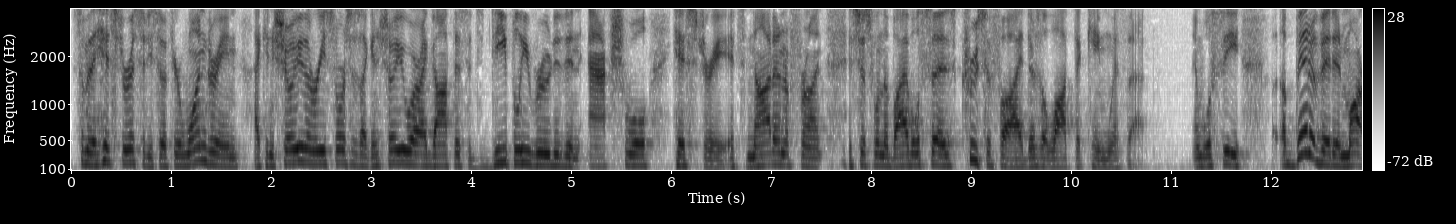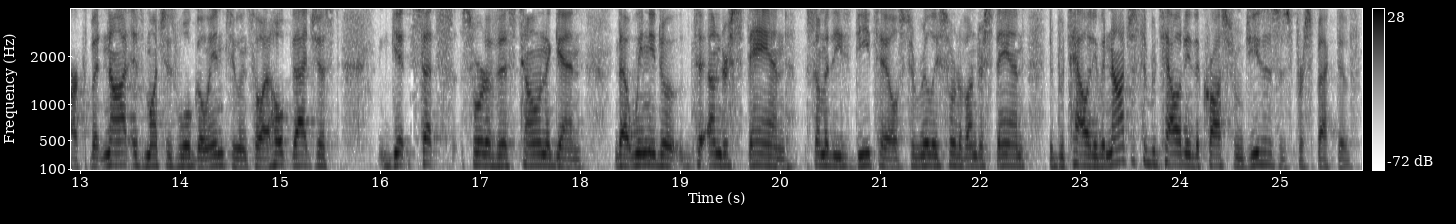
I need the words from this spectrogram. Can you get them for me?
Some of the historicity. So if you're wondering, I can show you the resources, I can show you where I got this. It's deeply rooted in actual history. It's not an affront. It's just when the Bible says crucified, there's a lot that came with that. And we'll see a bit of it in Mark, but not as much as we'll go into. And so I hope that just get, sets sort of this tone again that we need to, to understand some of these details to really sort of understand the brutality, but not just the brutality of the cross from Jesus' perspective,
